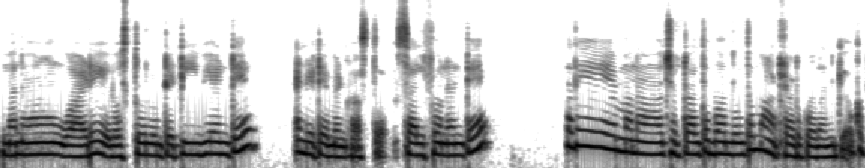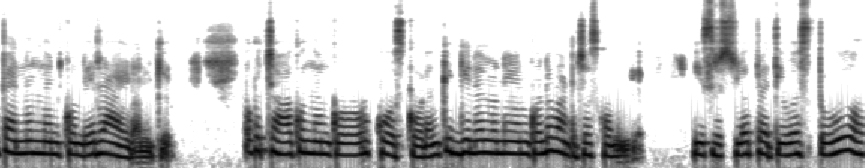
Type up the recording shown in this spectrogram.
మనం వాడే వస్తువులు ఉంటాయి టీవీ అంటే ఎంటర్టైన్మెంట్ వస్తువు. సెల్ ఫోన్ అంటే అది మన చుట్టాలతో బంధువులతో మాట్లాడుకోవడానికి. ఒక పెన్ ఉందనుకోండి రాయడానికి. ఒక చాకు ఉందనుకో కోసుకోవడానికి గిన్నెలు ఉన్నాయనుకోండి వంట చేసుకోవడానికి. ఈ సృష్టిలో ప్రతి వస్తువు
